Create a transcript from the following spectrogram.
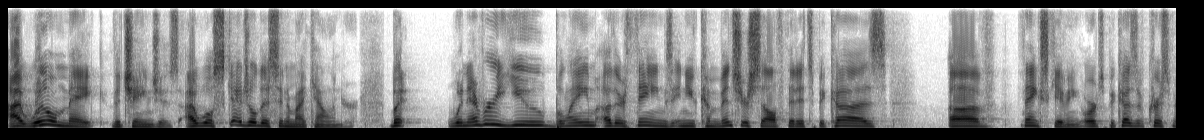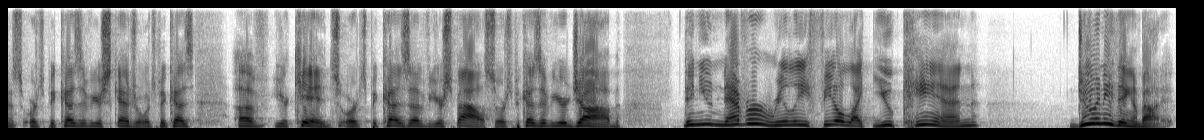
I will make the changes. I will schedule this into my calendar. But whenever you blame other things and you convince yourself that it's because of Thanksgiving, or it's because of Christmas, or it's because of your schedule, or it's because of your kids, or it's because of your spouse, or it's because of your job, then you never really feel like you can do anything about it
